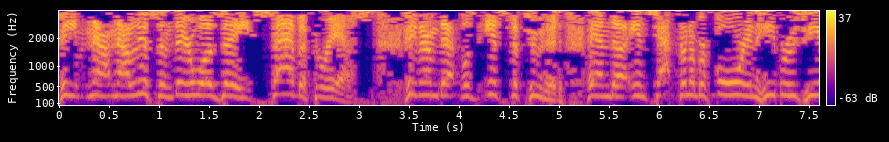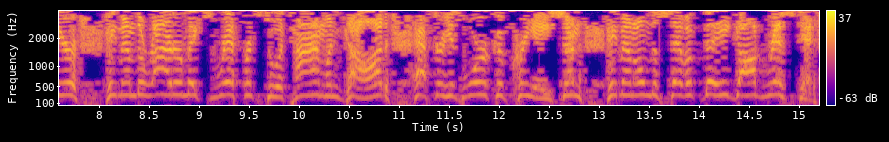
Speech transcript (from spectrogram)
He, now, now listen, there was a Sabbath rest, amen, that was instituted. And uh, in chapter number four in Hebrews here, amen, the writer makes reference to a time when God, after his work of creation, amen, on the seventh day, God rested.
